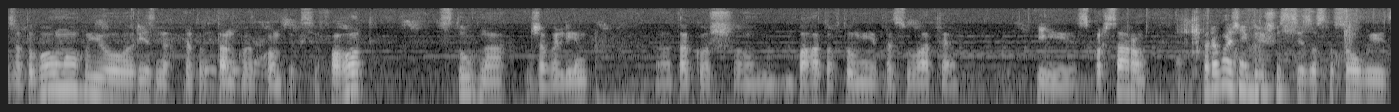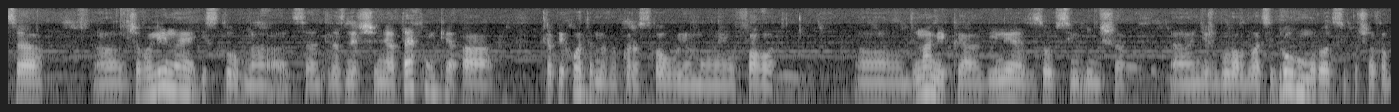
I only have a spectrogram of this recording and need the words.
за допомогою різних протитанкових комплексів фагот, стугна, джавелін. Також багато хто вміє працювати і з корсаром. В переважній більшості застосовуються джавеліни і стугна. Це для знищення техніки, а для піхоти ми використовуємо фагот. Е, Динаміка війни зовсім інша, е, ніж була в 22-му році, початок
